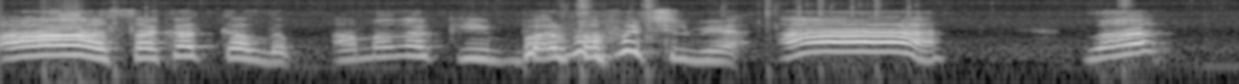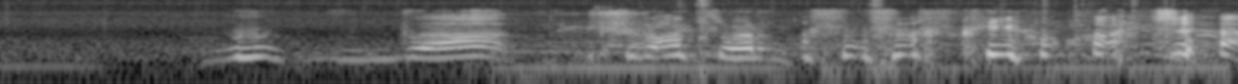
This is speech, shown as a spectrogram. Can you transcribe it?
Aa sakat kaldım. Aman koyayım parmağım açılmıyor. Aa! Lan! Daha şurant var. koyayım aşağı.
